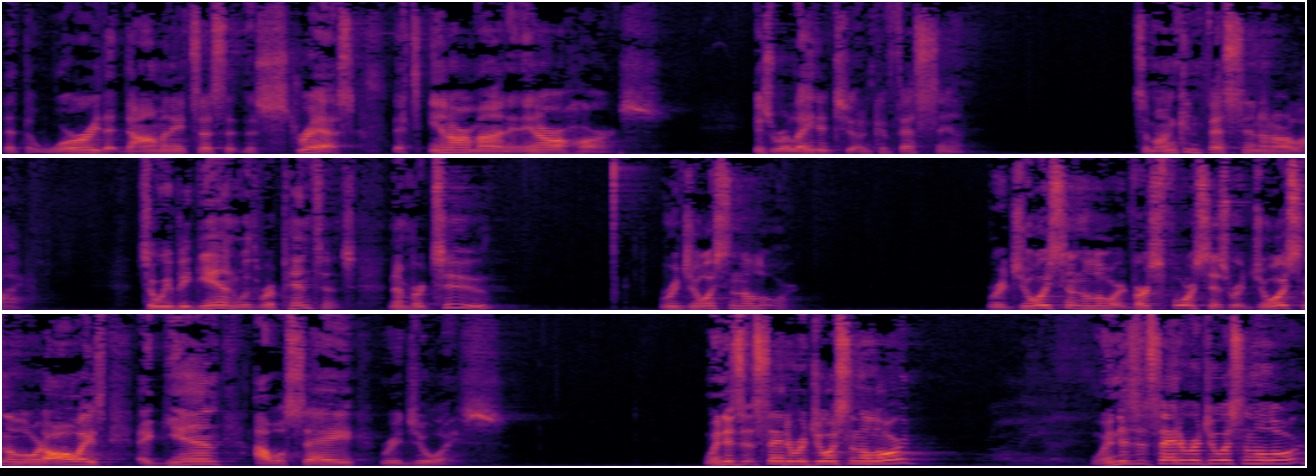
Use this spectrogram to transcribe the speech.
that the worry that dominates us, that the stress that's in our mind and in our hearts is related to unconfessed sin. Some unconfessed sin in our life. So we begin with repentance. Number two, rejoice in the Lord. Rejoice in the Lord. Verse 4 says, Rejoice in the Lord always. Again, I will say, rejoice. When does it say to rejoice in the Lord? When does it say to rejoice in the Lord?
